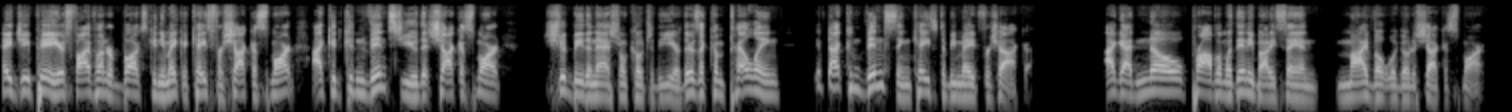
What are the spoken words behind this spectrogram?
hey, GP, here's 500 bucks. Can you make a case for Shaka Smart? I could convince you that Shaka Smart should be the national coach of the year. There's a compelling, if not convincing, case to be made for Shaka. I got no problem with anybody saying my vote would go to Shaka Smart,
